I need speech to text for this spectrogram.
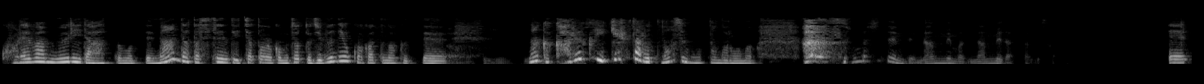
これは無理だと思って、なんで私1000って言っちゃったのかもちょっと自分でよくわかってなくってなんか軽くいけるだろうってなぜ思ったんだろうな。その時点で何目ま、何目だったんですか？えっ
